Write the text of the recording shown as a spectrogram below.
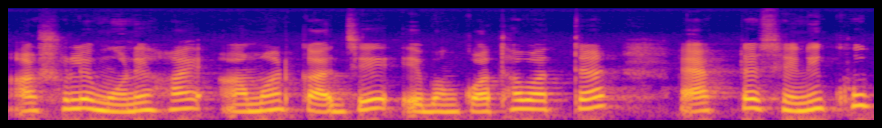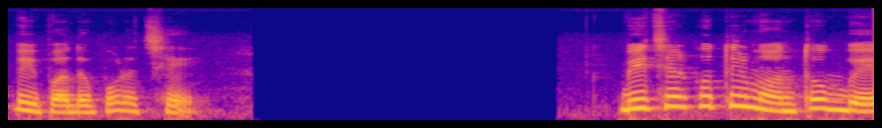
আসলে মনে হয় আমার কাজে এবং কথাবার্তার একটা শ্রেণি খুব বিপদে পড়েছে। বিচারপতির মন্তব্যে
